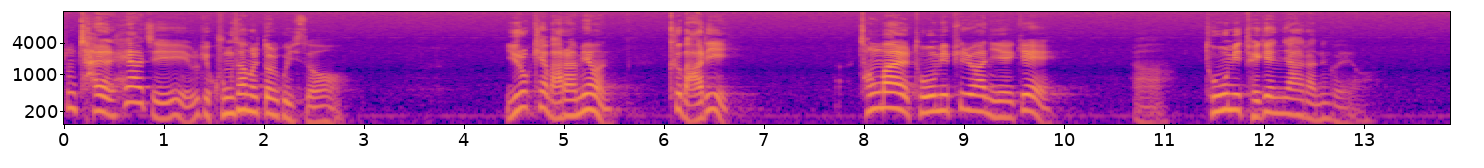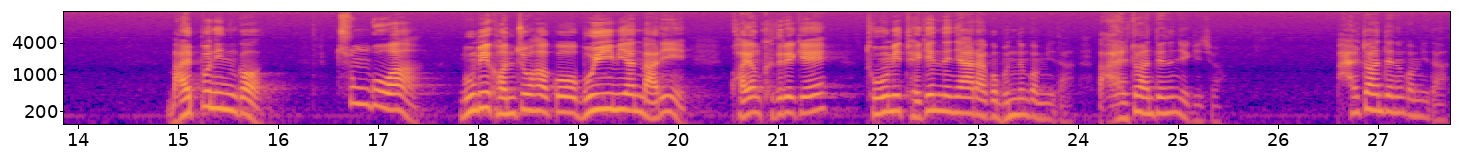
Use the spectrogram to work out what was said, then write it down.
좀 잘 해야지. 왜 이렇게 궁상을 떨고 있어. 이렇게 말하면 그 말이 정말 도움이 필요한 이에게 아, 도움이 되겠냐라는 거예요. 말뿐인 것, 충고와 몸이 건조하고 무의미한 말이 과연 그들에게 도움이 되겠느냐라고 묻는 겁니다. 말도 안 되는 얘기죠. 말도 안 되는 겁니다.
